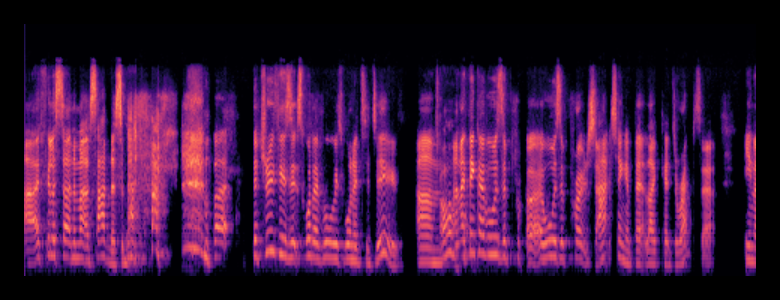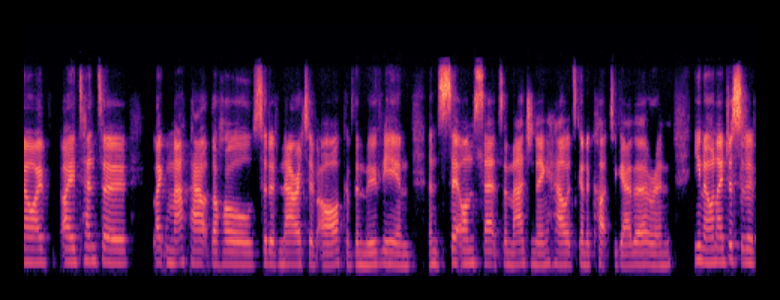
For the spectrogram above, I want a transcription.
I feel a certain amount of sadness about that. but the truth is, it's what I've always wanted to do. Um, oh. And I think I've always, I've always approached acting a bit like a director. You know, I I tend to like map out the whole sort of narrative arc of the movie and and sit on sets imagining how it's going to cut together. And you know and i just sort of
